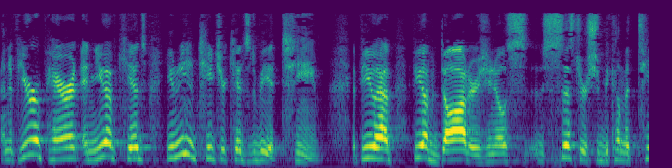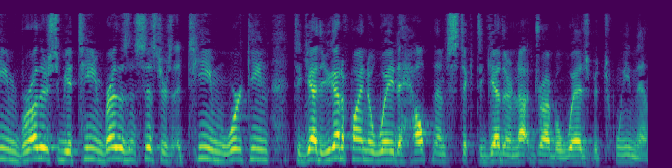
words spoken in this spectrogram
And if you're a parent and you have kids, you need to teach your kids to be a team. If you have, if you have daughters, you know, sisters should become a team, brothers should be a team, brothers and sisters, a team working together. You gotta find a way to help them stick together and not drive a wedge between them.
